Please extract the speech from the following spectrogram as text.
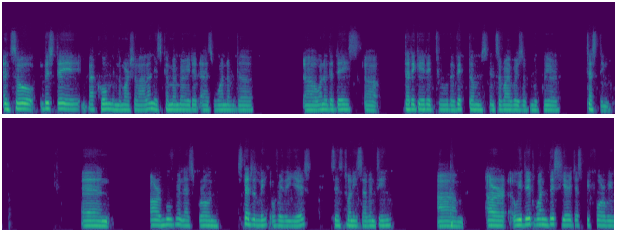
and so this day back home in the Marshall Islands is commemorated as one of the uh, one of the days uh, dedicated to the victims and survivors of nuclear testing. And our movement has grown steadily over the years since 2017. Um, our we did one this year just before we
